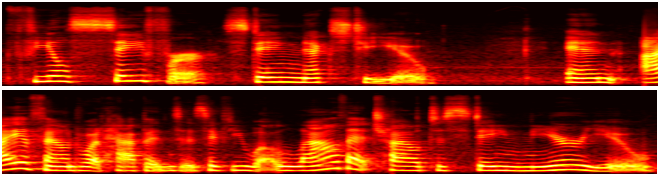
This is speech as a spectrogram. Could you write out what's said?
feels safer staying next to you, and I have found what happens is if you allow that child to stay near you,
